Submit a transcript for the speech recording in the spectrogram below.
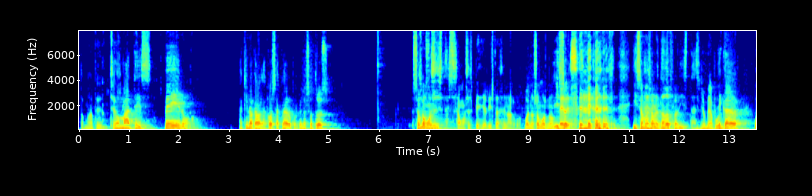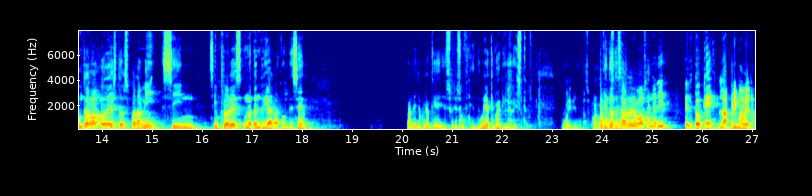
tomates, tomates, pero aquí no acaba la cosa, claro, porque nosotros somos, floristas. Somos especialistas en algo. Bueno, somos no, y eres. y somos sobre todo floristas. Yo me apunto. claro, un trabajo de estos, para mí, sin, sin flores, no tendría razón de ser. Vale, yo creo que es, suficiente. Voy a retirar esto. Muy bien. Pues y entonces ahora le vamos a añadir el toque... La primavera.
